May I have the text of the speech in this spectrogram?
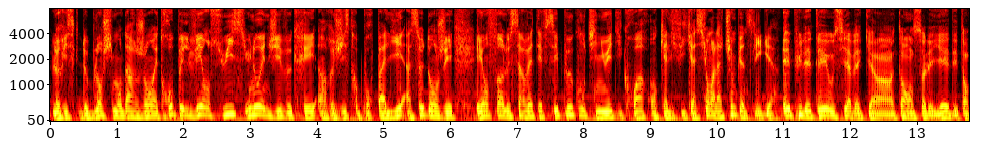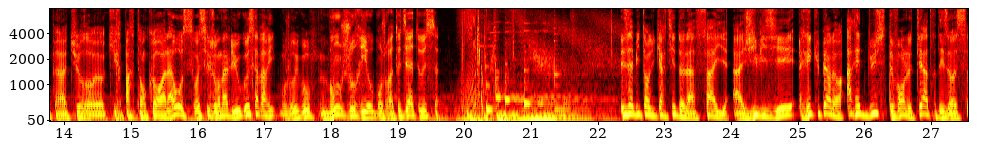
Le risque de blanchiment d'argent est trop élevé en Suisse. Une ONG veut créer un registre pour pallier à ce danger. Et enfin, le Servette FC peut continuer d'y croire en qualification à la Champions League. Et puis l'été aussi avec un temps ensoleillé et des températures euh, qui repartent encore à la hausse. Voici le journal de Hugo Savary. Bonjour Hugo. Bonjour Rio, bonjour à toutes et à tous. Les habitants du quartier de la Faille à Givisier récupèrent leur arrêt de bus devant le théâtre des Os.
